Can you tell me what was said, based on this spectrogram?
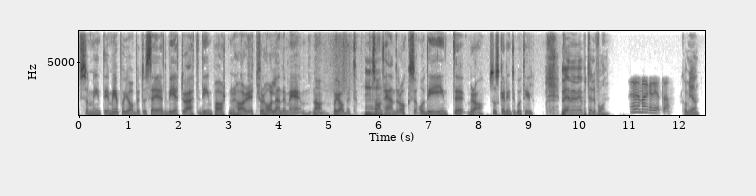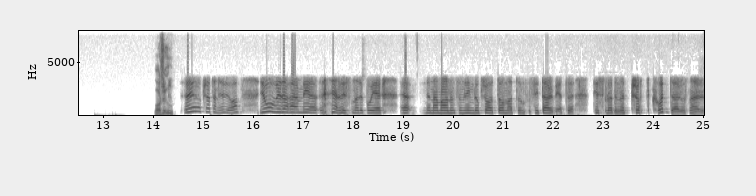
som inte är med på jobbet och säger att vet du att din partner har ett förhållande med någon på jobbet. Sånt händer också och det är inte bra. Så ska det inte gå till. Vem är med på telefon? Eh, Margareta. Kom igen. Varsågod. Jag pratar nu, ja. Jo, det här med, jag lyssnade på er, eh, den här mannen som ringde och pratade om att de på sitt arbete pysslade med pruttkuddar och sån här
